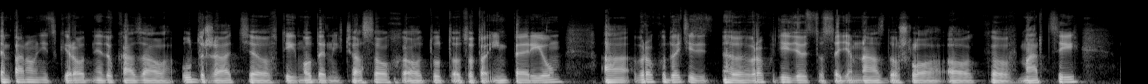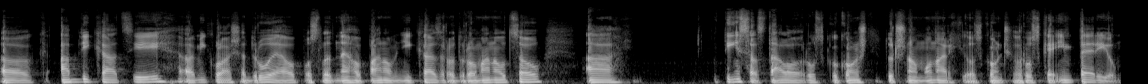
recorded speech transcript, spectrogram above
ten panovnícky rod nedokázal udržať uh, v tých moderných časoch túto, toto impérium a v roku, 2000, v roku 1917 došlo k, v marci k abdikácii Mikuláša II., posledného panovníka z rodu Romanovcov a tým sa stalo Rusko konštitučnou monarchiou, skončilo Ruské impérium.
